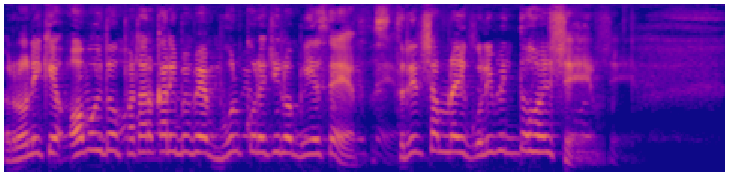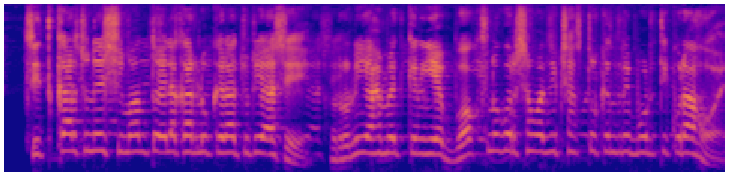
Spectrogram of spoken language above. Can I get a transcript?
রনিকে অবৈধ পাচারকারী ভেবে ভুল করেছিল বিএসএফ। স্ত্রীর সামনেই গুলিবিদ্ধ হয়েছে। চিৎকার শুনে সীমান্ত এলাকার লোকেরা ছুটে আসে। রনি আহমেদকে নিয়ে বক্সনগর সামাজিক স্বাস্থ্য কেন্দ্রে ভর্তি করা হয়।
